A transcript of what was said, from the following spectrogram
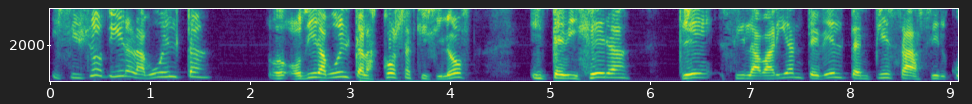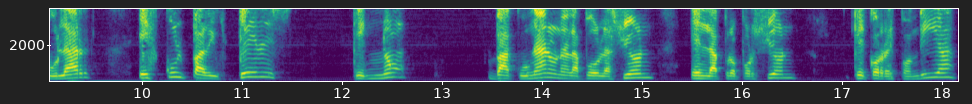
Y si yo diera la vuelta, o, diera vuelta a las cosas, Kisilov, y te dijera que si la variante Delta empieza a circular, es culpa de ustedes que no vacunaron a la población en la proporción que correspondía,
